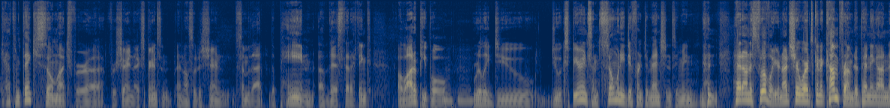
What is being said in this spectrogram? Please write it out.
Catherine, thank you so much for uh, for sharing that experience and, and also just sharing some of that the pain of this that I think a lot of people really do do experience on so many different dimensions. I mean, head on a swivel. You're not sure where it's going to come from, depending on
